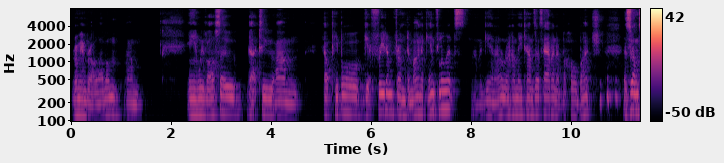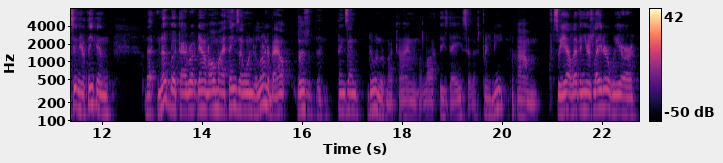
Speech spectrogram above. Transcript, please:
remember all of them. Um, and we've also got to um, help people get freedom from demonic influence. And again, I don't know how many times that's happened, a whole bunch. and so I'm sitting here thinking, that notebook I wrote down all my things I wanted to learn about. Those are the things I'm doing with my time a lot these days. So that's pretty neat. Um, so yeah, 11 years later, we are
